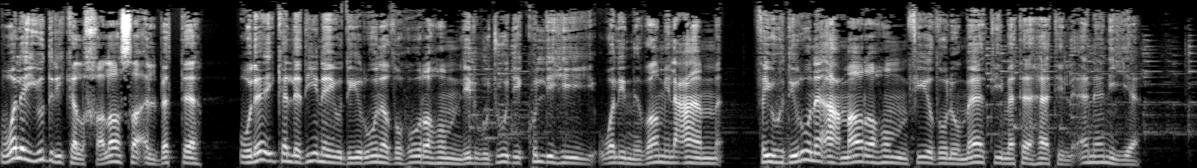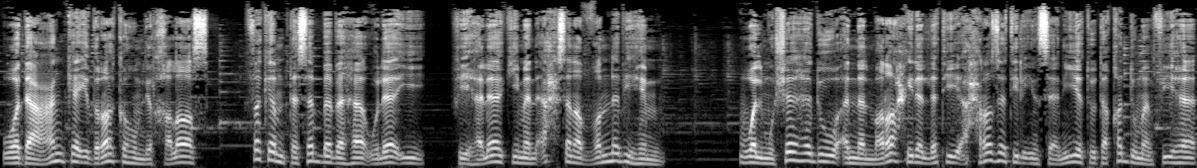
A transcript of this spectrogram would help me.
ولن يدرك الخلاص البتة أولئك الذين يديرون ظهورهم للوجود كله وللنظام العام فيهدرون أعمارهم في ظلمات متاهات الأنانية. ودع عنك إدراكهم للخلاص فكم تسبب هؤلاء في هلاك من أحسن الظن بهم. والمشاهد أن المراحل التي أحرزت الإنسانية تقدما فيها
